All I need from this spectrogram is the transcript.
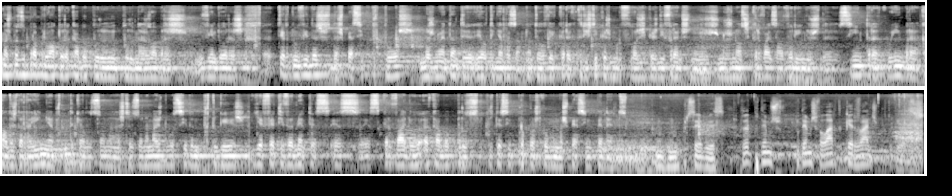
mas depois o próprio autor acaba por, por nas obras vindouras, ter dúvidas da espécie que propôs, mas no entanto ele tinha razão. Portanto, ele vê características morfológicas diferentes nos, nos nossos carvalhos alvarinhos de Sintra, Coimbra, Caldas da Rainha, portanto, aquela zona, esta zona mais do ocidente português, e efetivamente esse, esse, esse carvalho acaba por, por, ter sido proposto como uma espécie independente. Uhum, percebo isso. Portanto, podemos, podemos falar de carvalhos portugueses.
